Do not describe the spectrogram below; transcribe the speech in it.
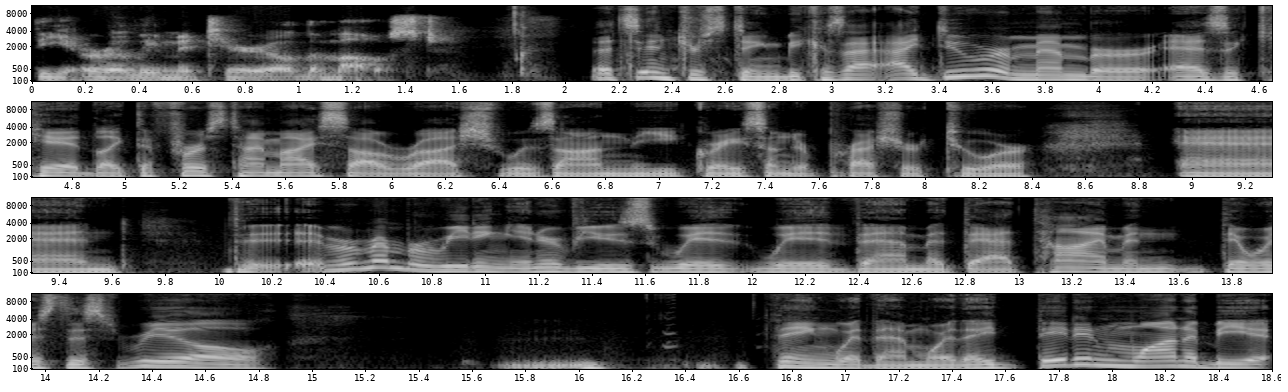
the early material the most. That's interesting because I, I, do remember as a kid, like the first time I saw Rush was on the Grace Under Pressure tour, and the, I remember reading interviews with with them at that time, and there was this real thing with them where they they didn't want to be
